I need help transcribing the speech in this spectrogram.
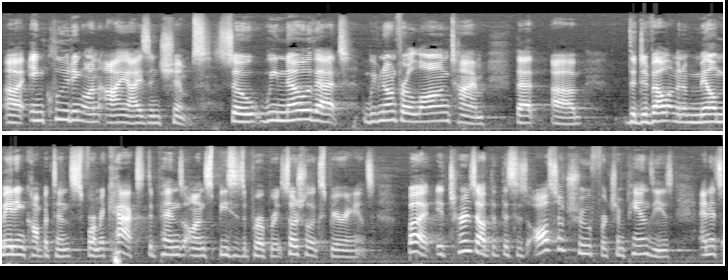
uh, including on aye-ayes and chimps. So we know that, we've known for a long time that uh, the development of male mating competence for macaques depends on species-appropriate social experience. But it turns out that this is also true for chimpanzees, and it's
